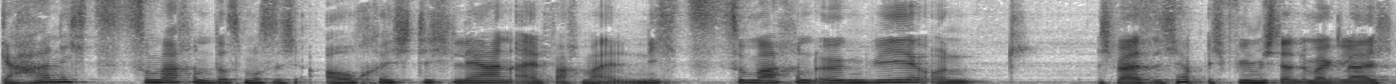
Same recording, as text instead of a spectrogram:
gar nichts zu machen, das muss ich auch richtig lernen, einfach mal nichts zu machen irgendwie und ich weiß, ich habe ich fühle mich dann immer gleich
